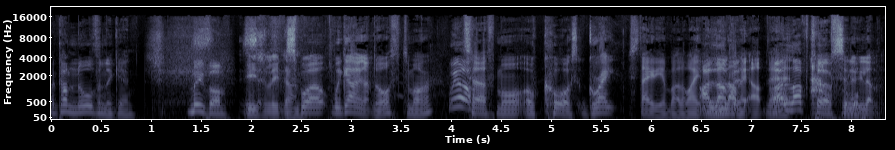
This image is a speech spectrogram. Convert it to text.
I've gone northern again. Move on. Easily done. Well, we're going up north tomorrow. We are. Turf Moor, of course. Great stadium, by the way. I love, it. up there. I love Turf Absolutely Moor. love.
